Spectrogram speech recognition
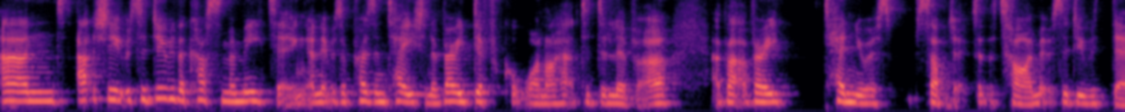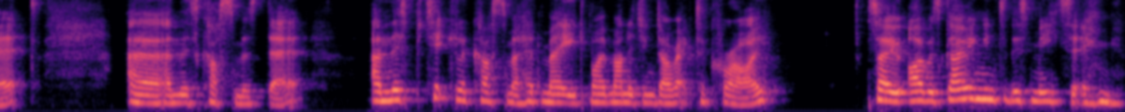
and actually, it was to do with a customer meeting, and it was a presentation, a very difficult one I had to deliver about a very tenuous subject at the time. It was to do with debt uh, and this customer's debt. And this particular customer had made my managing director cry. So I was going into this meeting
